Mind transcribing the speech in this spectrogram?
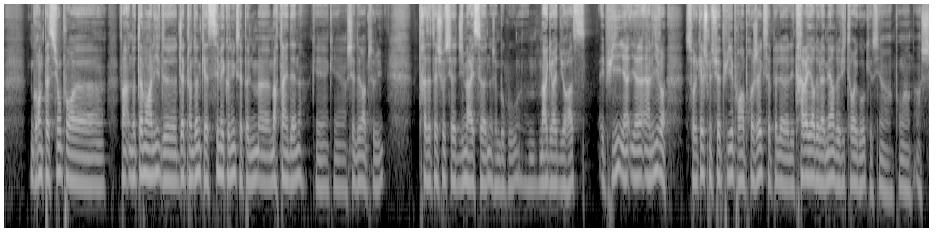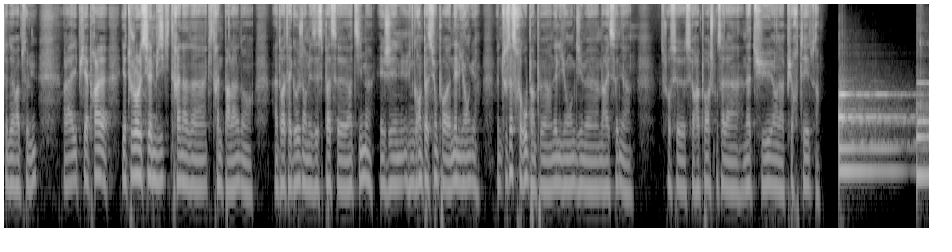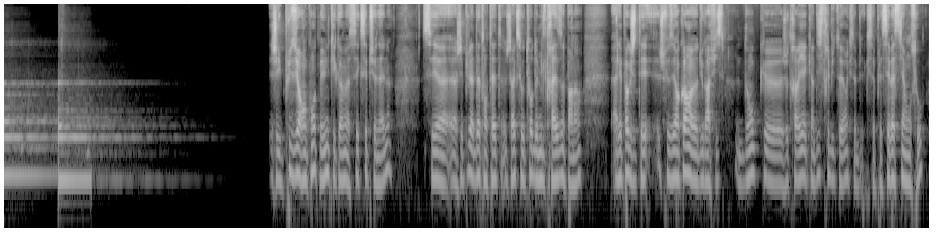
grande passion pour, enfin notamment un livre de Jack London qui est assez méconnu, qui s'appelle Martin Eden, qui est, un chef-d'œuvre absolu. Très attaché aussi à Jim Harrison, j'aime beaucoup. Marguerite Duras. Et puis, il y, a un livre sur lequel je me suis appuyé pour un projet qui s'appelle euh, Les Travailleurs de la mer de Victor Hugo, qui est aussi pour moi un, chef-d'œuvre absolu. Et puis après, il y a toujours aussi la musique qui traîne, euh, qui traîne par là, à droite à gauche, dans mes espaces euh, intimes. Et j'ai une, grande passion pour Neil Young. Tout ça se regroupe un peu. Hein. Neil Young, Jim Morrison, il y a toujours ce, rapport, je pense, à la nature, à la pureté, tout ça. J'ai eu plusieurs rencontres, mais une qui est quand même assez exceptionnelle. C'est, euh, j'ai plus la date en tête. Je dirais que c'est autour de 2013 par là. À l'époque, je faisais encore euh, du graphisme, donc euh, je travaillais avec un distributeur qui s'appelait Sébastien Monceau,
